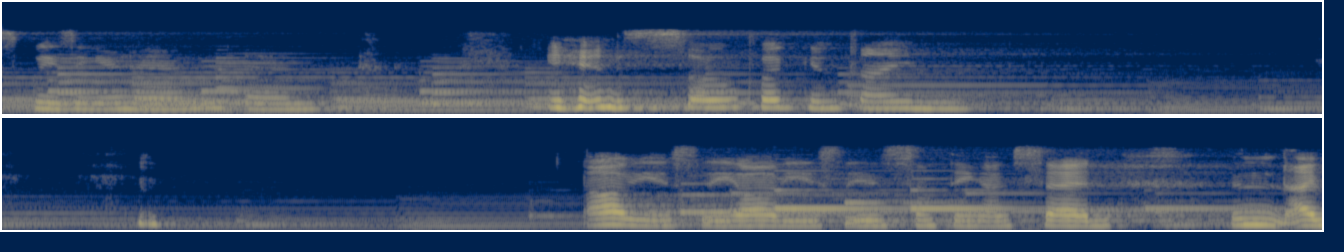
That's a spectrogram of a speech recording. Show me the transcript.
squeezing your hand and your hand is so fucking tiny. Obviously, obviously, it's something I've said, and I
